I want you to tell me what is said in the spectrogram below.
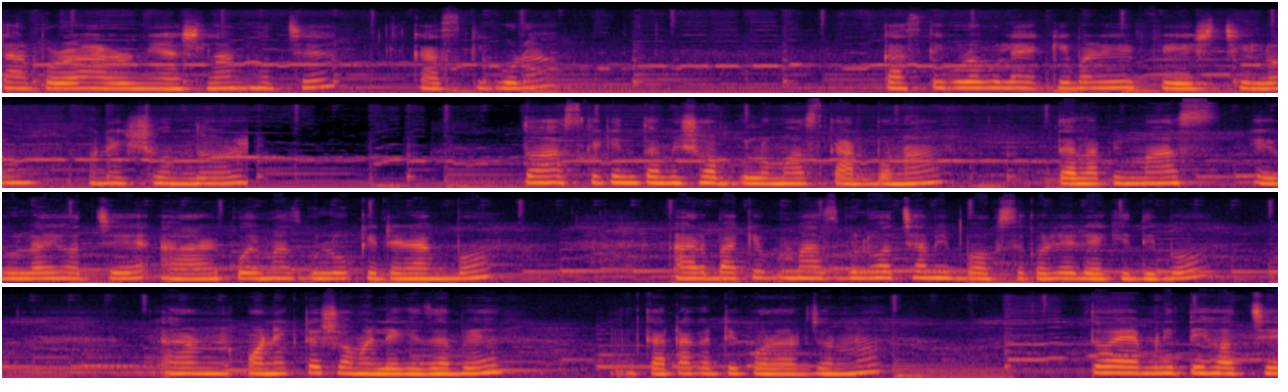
তারপরে আরও নিয়ে আসলাম হচ্ছে কাসকি গুঁড়া। কাসকি গুঁড়াগুলো একেবারে ফ্রেশ ছিল, অনেক সুন্দর। তো আজকে কিন্তু আমি সবগুলো মাছ কাটবো না। তেলাপি মাছ, এগুলোই হচ্ছে আর কই মাছগুলো কেটে রাখব। আর বাকি মাছগুলো হচ্ছে আমি বক্সে করে রেখে দিব। অনেকটা সময় লেগে যাবে কাটাকাটি করার জন্য। তো এমনিতে হচ্ছে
